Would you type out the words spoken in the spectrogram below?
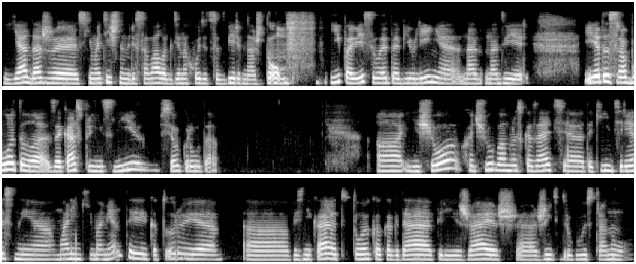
Я даже схематично нарисовала, где находится дверь в наш дом, и повесила это объявление на, на дверь. И это сработало, заказ принесли, все круто. А, еще хочу вам рассказать э, такие интересные маленькие моменты, которые а, возникают только когда переезжаешь а, жить в другую страну.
